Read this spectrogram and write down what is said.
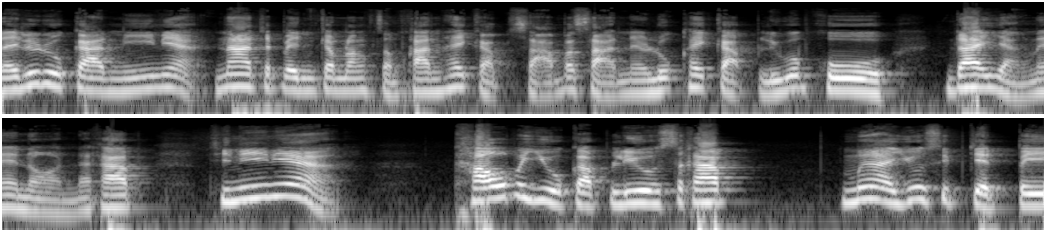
นฤดูกาลนี้เนี่ย น่าจะเป็นกำลังสำคัญให้กับ 3 ประสานในลุกให้กับลิเวอร์พูลได้อย่างแน่นอนนะครับ ทีนี้เนี่ยเขาไปอยู่กับลิวส์ครับ เมื่ออายุ 17 ปี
